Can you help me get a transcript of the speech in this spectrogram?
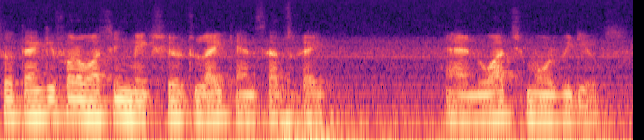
So thank you for watching. Make sure to like and subscribe and watch more videos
